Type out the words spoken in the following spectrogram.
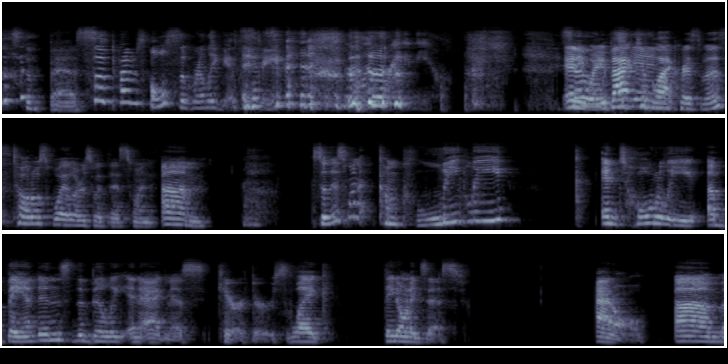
It's the best. Sometimes wholesome really gets It's- me. it's really right in here. anyway, So, back to Black Christmas. total spoilers with this one. Um so this one completely and totally abandons the Billy and Agnes characters. Like they don't exist at all. Um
